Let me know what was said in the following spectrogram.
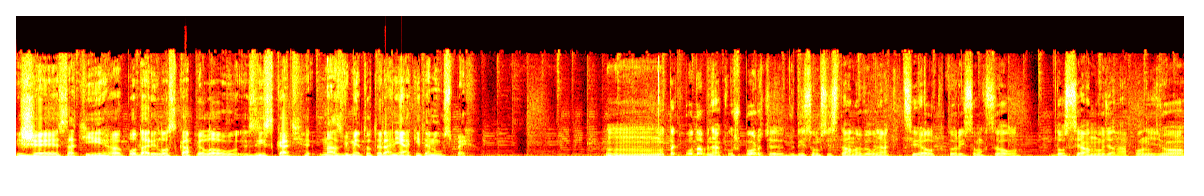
že sa ti uh, podarilo s kapelou získať, nazvime to teda nejaký ten úspech? Mm, no tak podobne ako v športe. Vždy som si stanovil nejaký cieľ, ktorý som chcel dosiahnuť a naplniť ho.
